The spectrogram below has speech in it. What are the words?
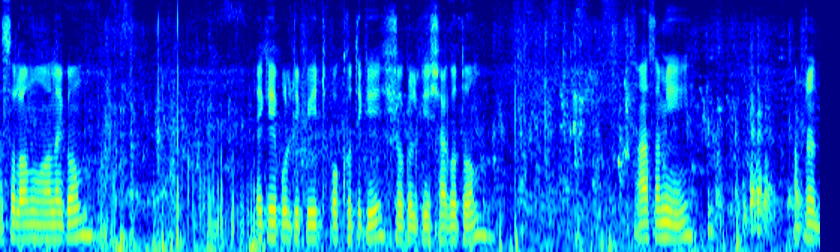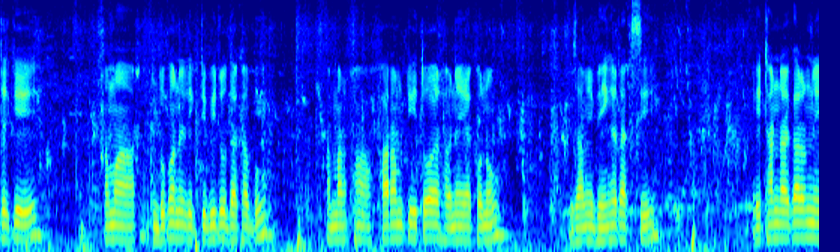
আসসালামু আলাইকুম। একে পোলট্রি পিট পক্ষ থেকে সকলকে স্বাগতম। আজ আমি আপনাদেরকে আমার দোকানের একটি ভিডিও দেখাবো। আমার ফার্মটি তৈরি হয় নাই এখনও যা আমি ভেঙে রাখছি। এই ঠান্ডার কারণে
